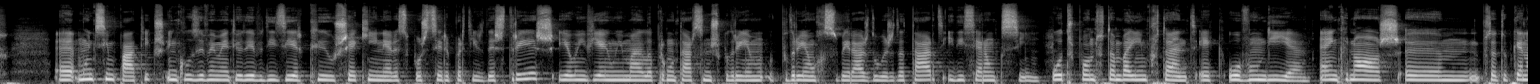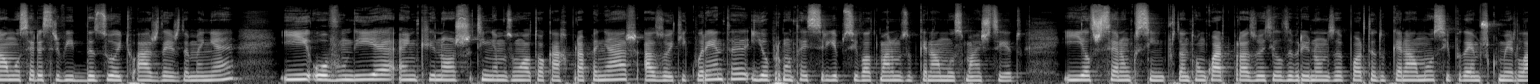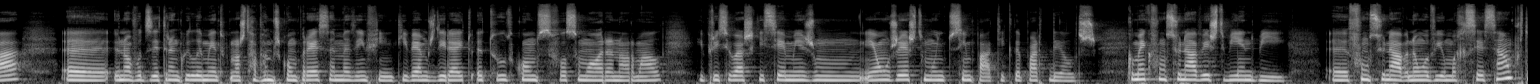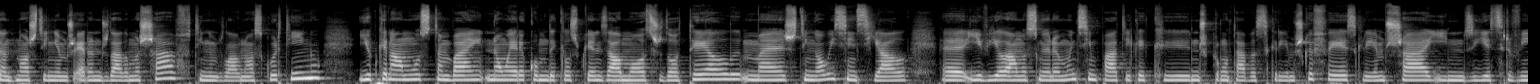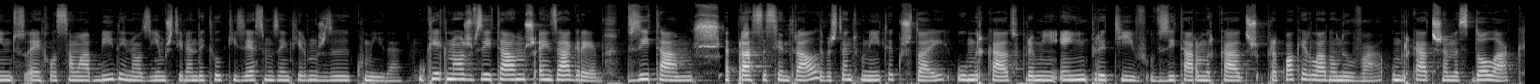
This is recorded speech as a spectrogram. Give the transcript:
Uh, muito simpáticos, inclusivamente eu devo dizer que o check-in era suposto ser a partir das 3 eu enviei um e-mail a perguntar se nos poderiam, poderiam receber às 2 da tarde e disseram que sim. Outro ponto também importante é que houve um dia em que nós, um, portanto o pequeno almoço era servido das 8 às 10 da manhã e houve um dia em que nós tínhamos um autocarro para apanhar às 8h40 e eu perguntei se seria possível tomarmos o pequeno almoço mais cedo. E eles disseram que sim, portanto um quarto para as 8 eles abriram-nos a porta do pequeno almoço e pudemos comer lá, uh, eu não vou dizer tranquilamente porque nós estávamos com pressa, mas enfim, tivemos direito a tudo como se fosse uma hora normal e por isso eu acho que isso é mesmo, é um gesto muito simpático da parte deles. Como é que funcionava este B&B? Uh, funcionava, não havia uma recepção, portanto nós tínhamos, era-nos dada uma chave, tínhamos lá o nosso quartinho e o pequeno almoço também não era como daqueles pequenos almoços de hotel, mas tinha o essencial uh, e havia lá uma senhora muito simpática que nos perguntava se queríamos café, se queríamos chá e nos ia servindo em relação à bebida e nós íamos tirando aquilo que quiséssemos em termos de comida. O que é que nós visitámos em Zagreb? Visitámos a Praça Central, é bastante bonita, gostei. O mercado, para mim é imperativo visitar mercados para qualquer lado onde eu vá. O mercado chama-se Dolac.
